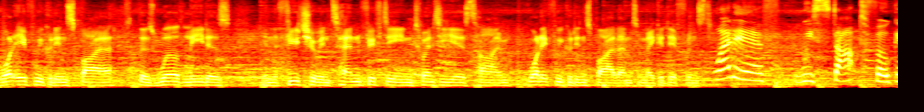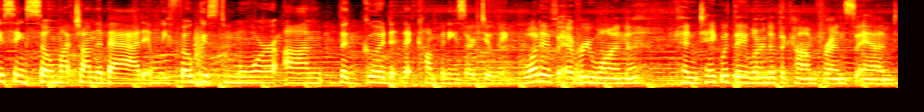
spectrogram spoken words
What if we could inspire those world leaders in the future in 10, 15, 20 years' time? What if we could inspire them to make a difference? What if we stopped focusing so much on the bad and we focused more on the good that companies are doing? What if everyone can take what they learned at the conference and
